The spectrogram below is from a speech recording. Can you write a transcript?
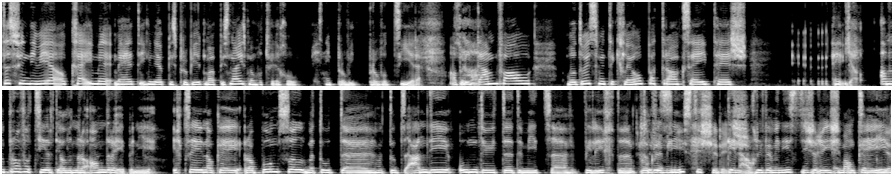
das finde ich wie okay, man, man hat irgendwie etwas probiert, mal etwas Neues, man will vielleicht auch, weiß nicht, provo provozieren. Aber ja. in dem Fall, wo du jetzt mit der Cleopatra gesagt hast, äh, ja. Aber provoziert ja auf einer anderen Ebene ich sehe, okay, Rapunzel, man tut, äh, man tut das Ende umdeuten, damit es äh, vielleicht äh, feministischer ist. Genau, ein bisschen feministischer ist. Okay.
